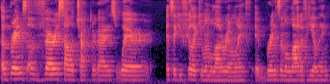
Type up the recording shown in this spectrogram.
It brings a very solid chapter guys where it's like you feel like you won the lottery on life. It brings in a lot of healing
